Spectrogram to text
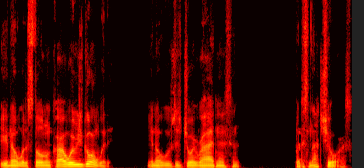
you know with a stolen car where was you going with it you know we was just joyriding this and but it's not yours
